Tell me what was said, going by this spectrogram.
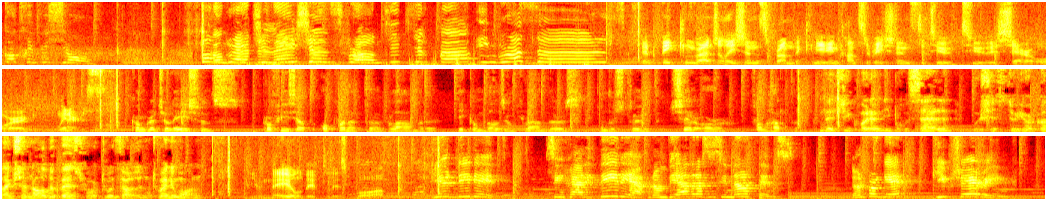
contribution. Congratulations from KIK-IRPA in Brussels! A big congratulations from the Canadian Conservation Institute to the Share.org winners. Congratulations! Proficiat ook vanuit eh, Vlaanderen. ICOM Belgium Flanders ondersteunt Share.org van harte. Belgique Wallonie-Bruxelles wishes to your collection all the best for 2021. You nailed it, Lisboa. You did it! Singharitiria from Diadrasis in Athens. Don't forget, keep sharing!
